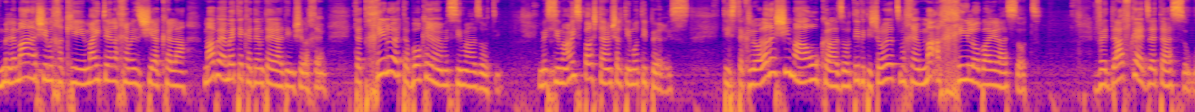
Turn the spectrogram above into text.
למה אנשים מחכים? מה ייתן לכם איזושהי הקלה? מה באמת יקדם את היעדים שלכם? תתחילו את הבוקר עם המשימה הזאת. משימה מספר 2 של טימותי פריס. תסתכלו על הרשימה הארוכה הזאת ותשאלו את עצמכם מה הכי לא בא לי לעשות. ודווקא את זה תעשו.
